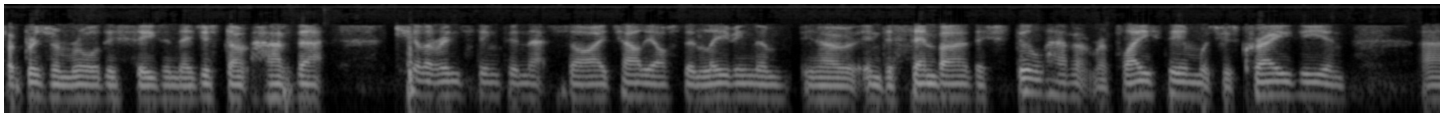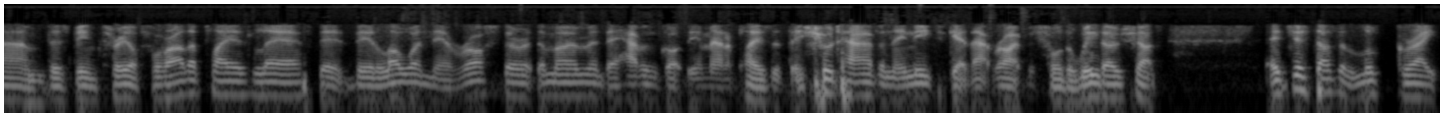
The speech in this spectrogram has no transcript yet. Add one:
for Brisbane Roar this season. They just don't have that killer instinct in that side. Charlie Austin leaving them, you know, in December. They still haven't replaced him, which is crazy. And um, there's been three or four other players left. They're, they're low on their roster at the moment. They haven't got the amount of players that they should have, and they need to get that right before the window shuts. It just doesn't look great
